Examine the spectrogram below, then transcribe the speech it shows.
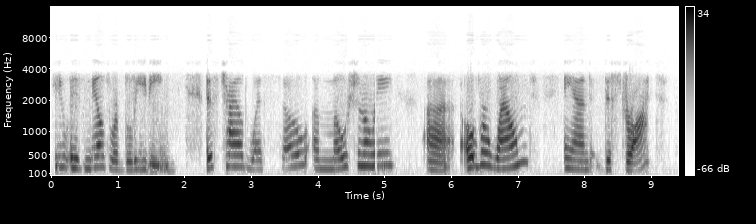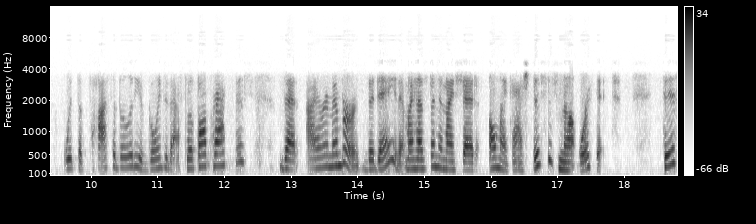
He, his nails were bleeding. This child was so emotionally uh, overwhelmed and distraught with the possibility of going to that football practice that I remember the day that my husband and I said, "Oh my gosh, this is not worth it. This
